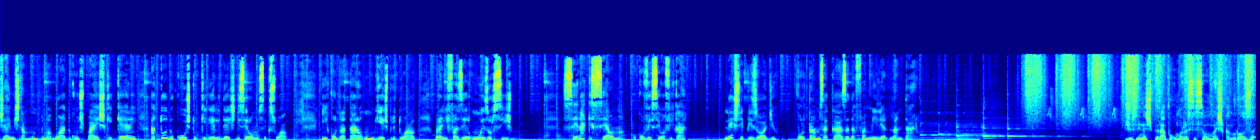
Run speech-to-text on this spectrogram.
Jaime está muito magoado com os pais que querem a todo custo que ele deixe de ser homossexual e contrataram um guia espiritual para lhe fazer um exorcismo. Será que Selma o convenceu a ficar? Neste episódio, voltamos à casa da família Lantaro. Josina esperava uma recepção mais calorosa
